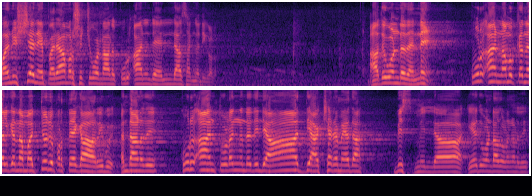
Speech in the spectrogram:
മനുഷ്യനെ പരാമർശിച്ചുകൊണ്ടാണ് ഖുർആാനിൻ്റെ എല്ലാ സംഗതികളും അതുകൊണ്ട് തന്നെ ഖുർആൻ നമുക്ക് നൽകുന്ന മറ്റൊരു പ്രത്യേക അറിവ് എന്താണത് ഖുർആൻ തുടങ്ങുന്നതിന്റെ ആദ്യ അക്ഷരം ഏതാ? ബിസ്മില്ല. ഏതുകൊണ്ടാണ് തുടങ്ങുന്നത്?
